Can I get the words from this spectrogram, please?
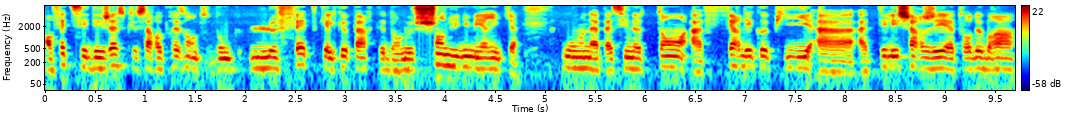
en fait, c'est déjà ce que ça représente. Donc, le fait quelque part que dans le champ du numérique, où on a passé notre temps à faire des copies, à, à télécharger à tour de bras,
